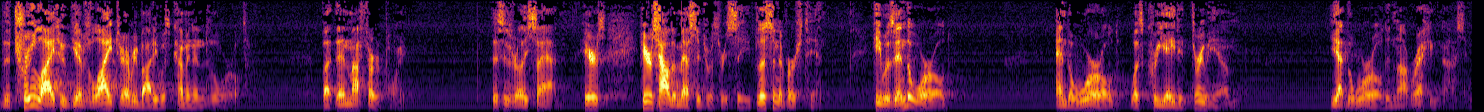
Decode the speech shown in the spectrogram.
the true light who gives light to everybody was coming into the world. But then my third point. This is really sad. Here's, here's how the message was received. Listen to verse 10. He was in the world, and the world was created through him, yet the world did not recognize him.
